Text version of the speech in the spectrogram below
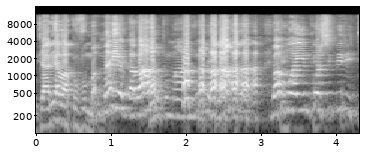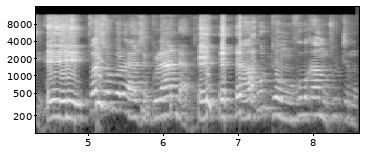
nti ani abakuvuma mayiga bamutuma avume bamuwa- impossibility. First of all as blundered akutta omuvubuka amututte mu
